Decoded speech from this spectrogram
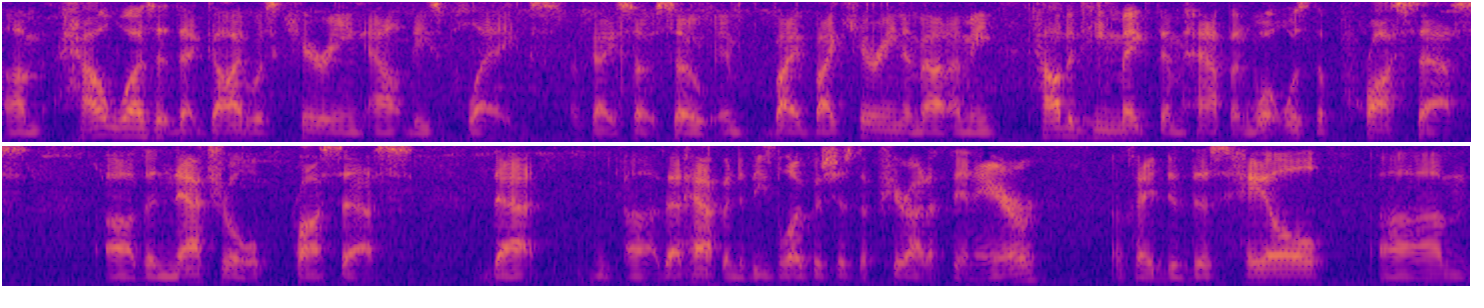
um, how was it that God was carrying out these plagues? Okay, so so by by carrying them out, I mean, how did He make them happen? What was the process, uh, the natural process that uh, that happened? Did these locusts just appear out of thin air? Okay, did this hail? Um,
